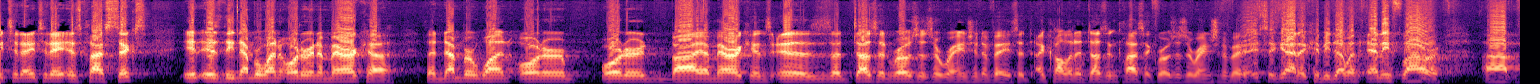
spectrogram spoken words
me today. Today is class six. It is the number one order in America. The number one order ordered by Americans is a dozen roses arranged in a vase. I call it a dozen classic roses arranged in a vase. Again, it can be done with any flower. Uh,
